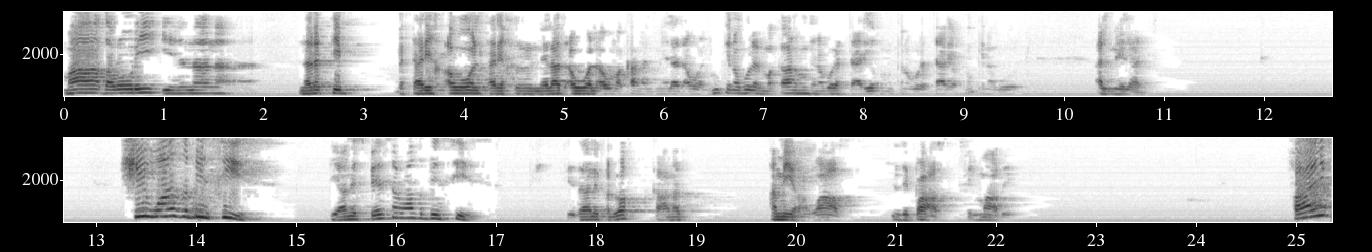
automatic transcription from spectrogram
ما ضروري نرتب بالتاريخ أول تاريخ الميلاد أول أو مكان الميلاد أول. ممكن أقول المكان ممكن أقول التاريخ ممكن أقول التاريخ ممكن أقول الميلاد. She was princess ديانا سبنسر was princess في ذلك الوقت كانت أميرة was in the past في الماضي. Five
